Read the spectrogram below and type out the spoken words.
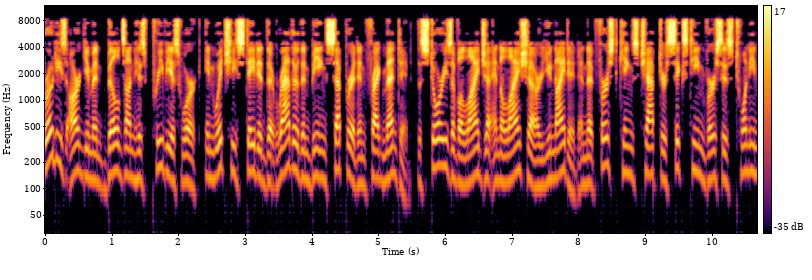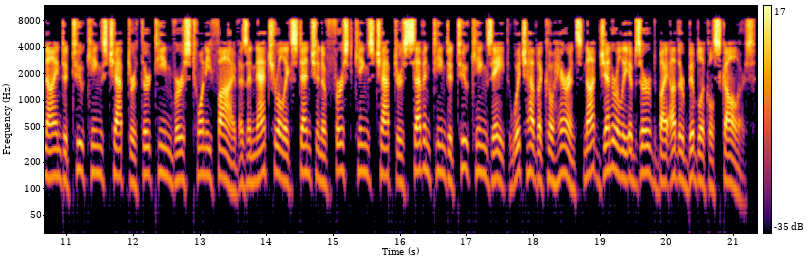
Brodie's argument builds on his previous work, in which he stated that rather than being separate and fragmented, the stories of Elijah and Elisha are united and that 1 Kings chapter 16 verses 29 to 2 Kings chapter 13 verse 25 is a natural extension of 1 Kings chapters 17 to 2 Kings 8 which have a coherence not generally observed by other biblical scholars.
